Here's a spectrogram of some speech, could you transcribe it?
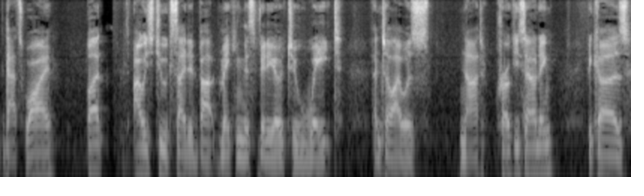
that's why. But I was too excited about making this video to wait until I was not croaky sounding because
